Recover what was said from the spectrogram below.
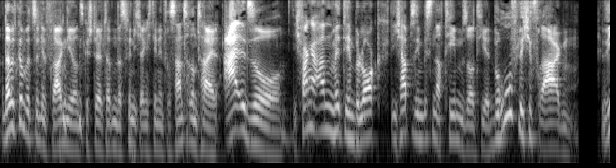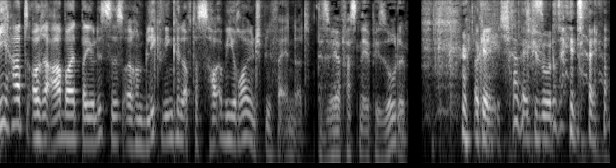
Und damit kommen wir zu den Fragen, die ihr uns gestellt habt. Das finde ich eigentlich den interessanteren Teil. Also, ich fange an mit dem Blog. Ich habe sie ein bisschen nach Themen sortiert. Berufliche Fragen. Wie hat eure Arbeit bei Ulysses euren Blickwinkel auf das Hobby-Rollenspiel verändert? Das wäre ja fast eine Episode. Okay, ich schreibe Episode dahinter, ja.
